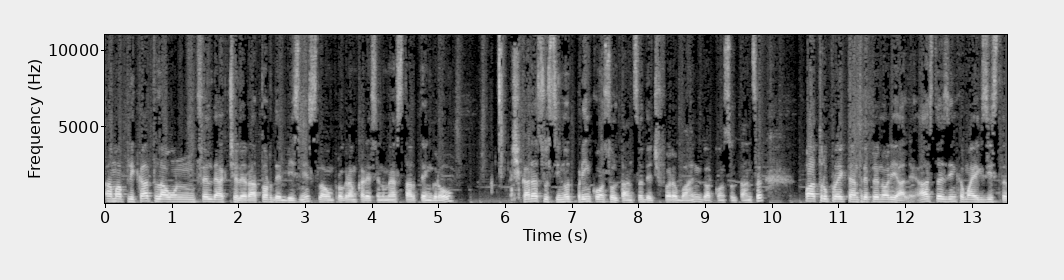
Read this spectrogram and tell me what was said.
am aplicat la un fel de accelerator de business, la un program care se numea Start and Grow și care a susținut prin consultanță, deci fără bani, doar consultanță, patru proiecte antreprenoriale. Astăzi încă mai există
